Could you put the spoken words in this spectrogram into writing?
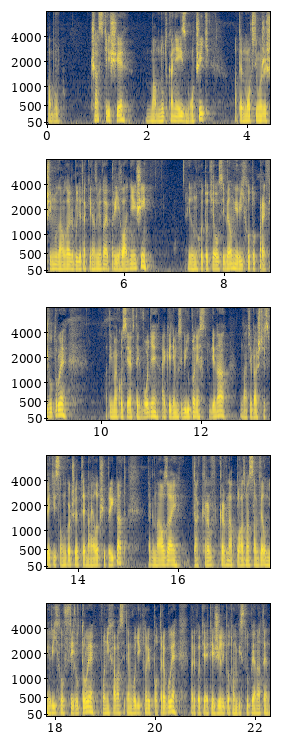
alebo častejšie mám nutkanie ísť močiť a ten moč si môžeš všimnúť naozaj, že bude taký, nazvime to aj priehľadnejší. Jednoducho to telo si veľmi rýchlo to prefiltruje a tým ako si aj v tej vode, aj keď nemusí byť úplne studená, na teba ešte svieti slnko, čo je ten najlepší prípad, tak naozaj tá krv, krvná plazma sa veľmi rýchlo filtruje, ponecháva si ten vodík, ktorý potrebuje, preto ti aj tie žily potom vystúpia na ten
